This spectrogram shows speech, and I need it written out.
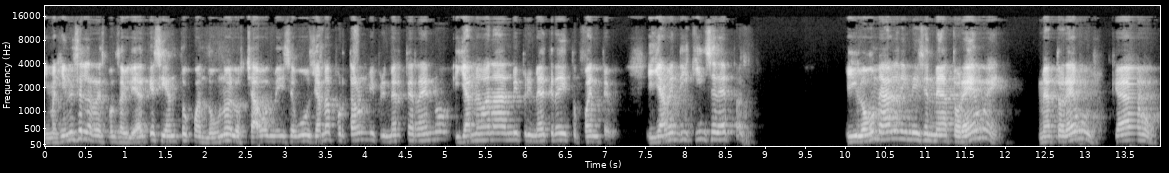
Imagínense la responsabilidad que siento cuando uno de los chavos me dice, Bus, ya me aportaron mi primer terreno y ya me van a dar mi primer crédito puente, güey. Y ya vendí 15 depas. Y luego me hablan y me dicen, me atoré, güey. Me atoré, Bus. ¿Qué hago?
